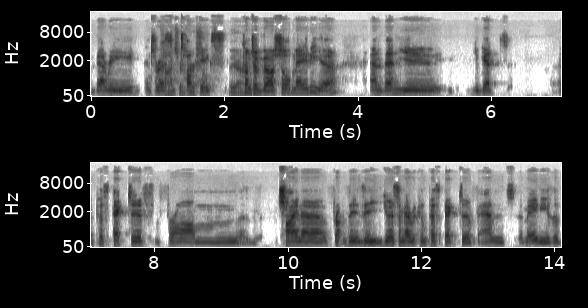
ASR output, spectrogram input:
very interesting topics, yeah. controversial maybe, yeah, and then you you get a perspective from China, from the, the US American perspective, and maybe the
